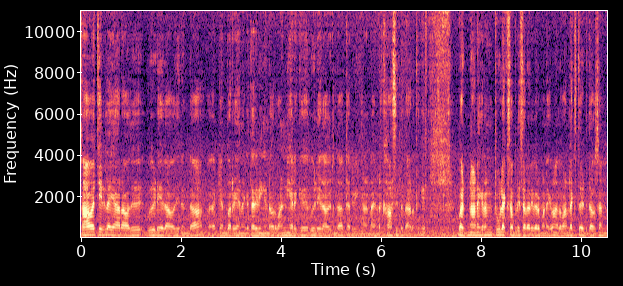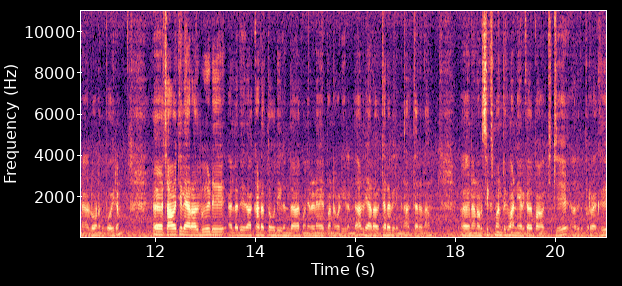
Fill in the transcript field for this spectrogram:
சாவச்சேரியில் யாராவது வீடு ஏதாவது இருந்தால் டெம்பரரி எனக்கு தருவீங்கண்டா ஒரு ஒன் இயருக்கு வீடு ஏதாவது இருந்தால் தருவீங்கண்டா என்கிட்ட காசு இல்லை தரத்துக்கு. பட் நான் நினைக்கிறேன் டூ லேக்ஸ் அப்படி சேலரி வர நினைக்கிறோம் அது ஒன் லேக்ஸ் தேர்ட்டி தௌசண்ட் லோனுக்கு போயிடும். சாவச்சியில் யாராவது வீடு அல்லது ஏதாவது கடை தொகுதி இருந்தால் கொஞ்சம் ரெனோவேட் பண்ணபடி இருந்தால் யாராவது தர விரும்பினால் தரலாம். நான் ஒரு சிக்ஸ் மந்த்துக்கு ஒன் இயருக்கு அதை பாவச்சிட்டு அதுக்கு பிறகு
